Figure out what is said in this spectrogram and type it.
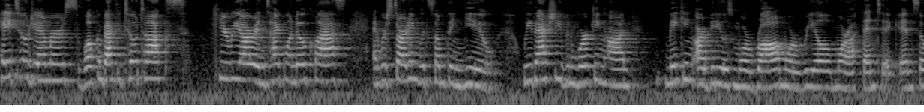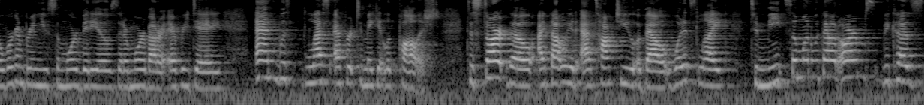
Hey Toe Jammers, welcome back to Toe Talks. Here we are in Taekwondo class and we're starting with something new. We've actually been working on making our videos more raw, more real, more authentic. And so we're gonna bring you some more videos that are more about our everyday and with less effort to make it look polished. To start though, I thought we would uh, talk to you about what it's like to meet someone without arms because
